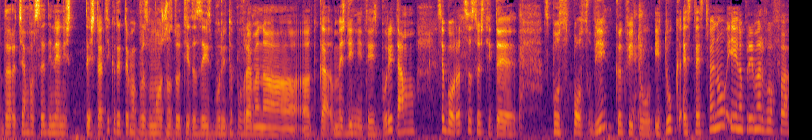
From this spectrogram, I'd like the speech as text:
да речем в Съединените щати, където имах възможност да отида за изборите по време на а, така, междинните избори. Там се борят със същите способи, каквито и тук, естествено. И, например, в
